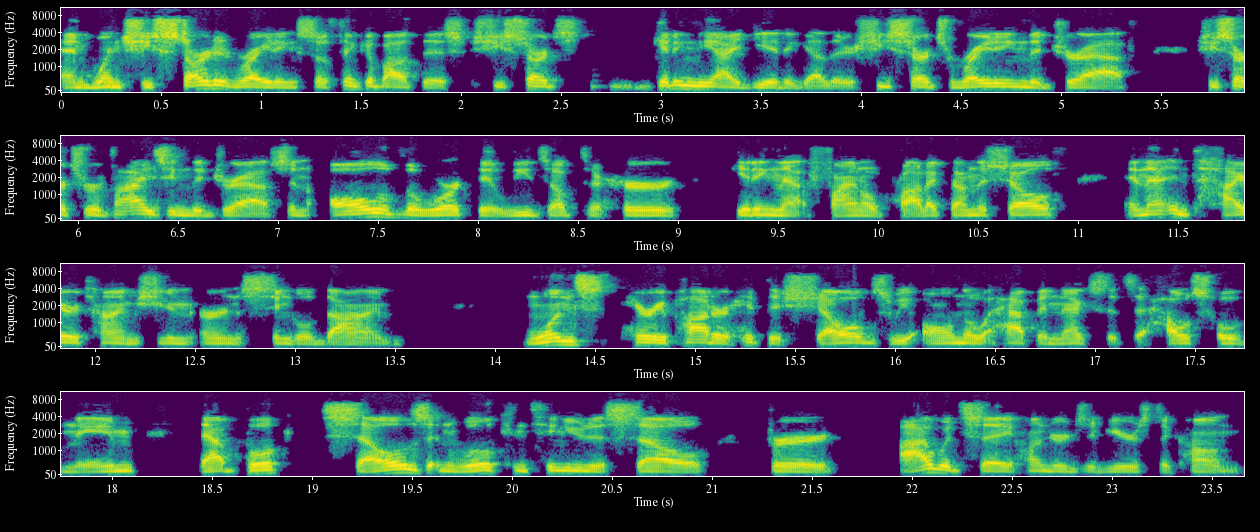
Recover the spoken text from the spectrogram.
And when she started writing, so think about this, she starts getting the idea together. She starts writing the draft. She starts revising the drafts and all of the work that leads up to her getting that final product on the shelf. And that entire time, she didn't earn a single dime. Once Harry Potter hit the shelves, we all know what happened next. It's a household name. That book sells and will continue to sell for, I would say, hundreds of years to come.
